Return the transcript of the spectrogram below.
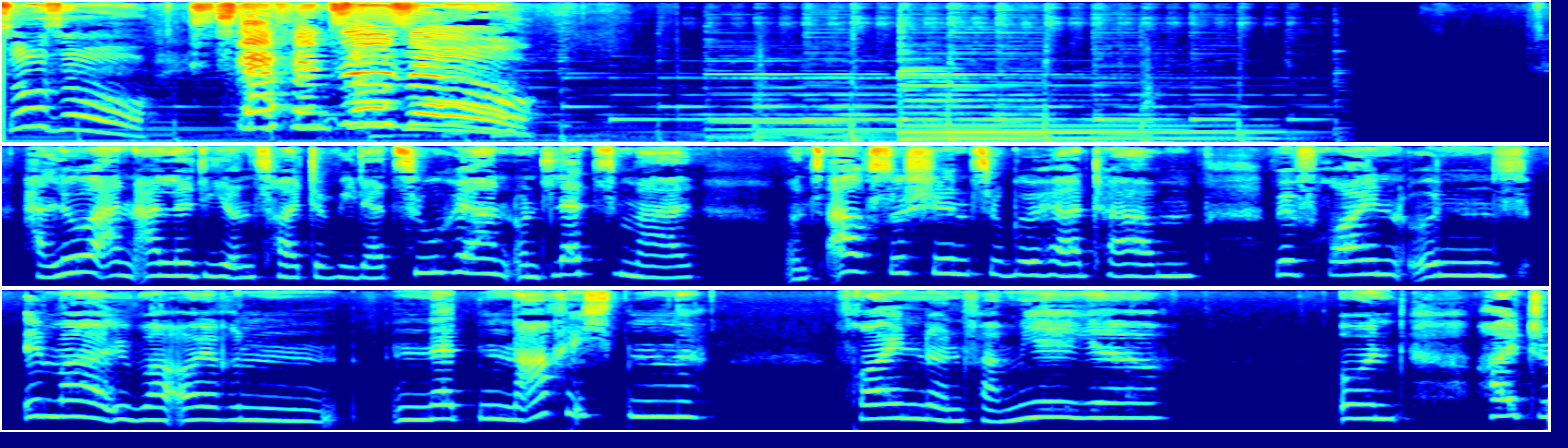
Soso. Steffen Soso. Hallo an alle, die uns heute wieder zuhören und letztes Mal uns auch so schön zugehört haben. Wir freuen uns immer über euren netten Nachrichten, Freunde und Familie. Und heute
